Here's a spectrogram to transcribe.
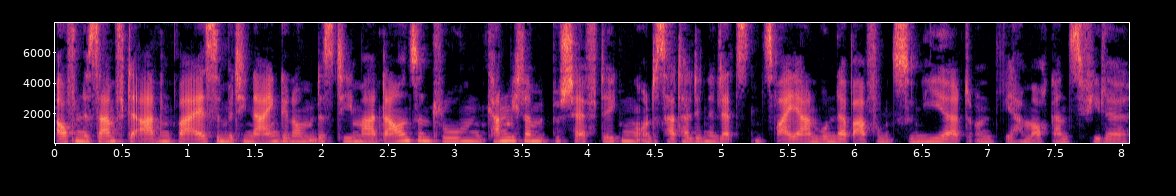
auf eine sanfte Art und Weise mit hineingenommen in das Thema Down-Syndrom, kann mich damit beschäftigen und es hat halt in den letzten zwei Jahren wunderbar funktioniert und wir haben auch ganz viele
